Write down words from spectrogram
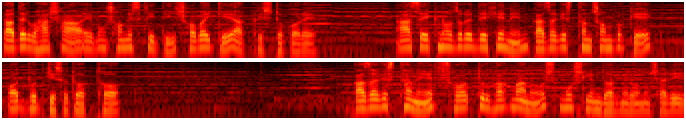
তাদের ভাষা এবং সংস্কৃতি সবাইকে আকৃষ্ট করে। আজ এক নজরে দেখে নিন কাজাকিস্তান সম্পর্কে অদ্ভুত কিছু তথ্য। কাজাকিস্তানের সত্তর ভাগ মানুষ মুসলিম ধর্মের অনুসারী।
